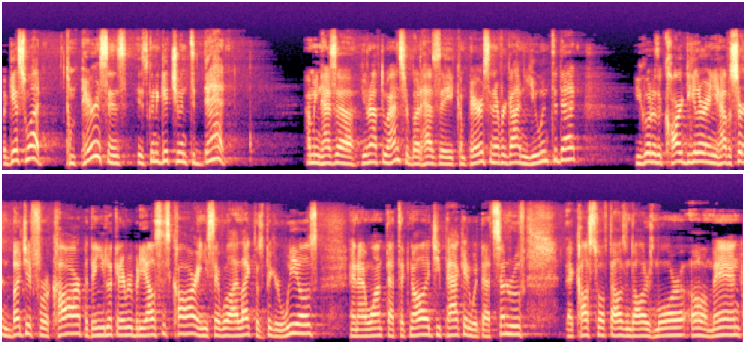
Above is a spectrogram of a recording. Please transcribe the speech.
but guess what? Comparisons is going to get you into debt. I mean, has a, you don't have to answer, but has a comparison ever gotten you into debt? You go to the car dealer and you have a certain budget for a car, but then you look at everybody else's car and you say, well, I like those bigger wheels and I want that technology packet with that sunroof that costs $12,000 more. Oh man,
